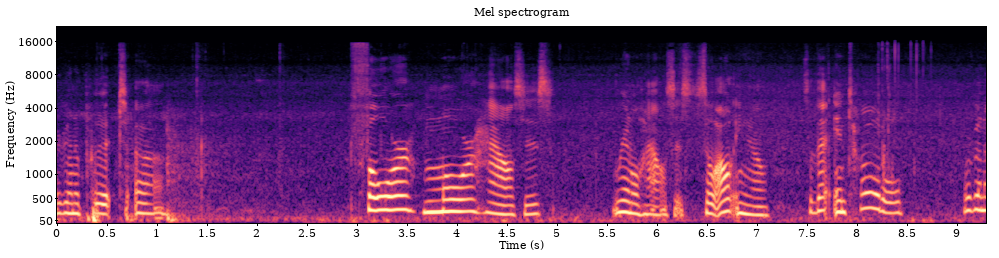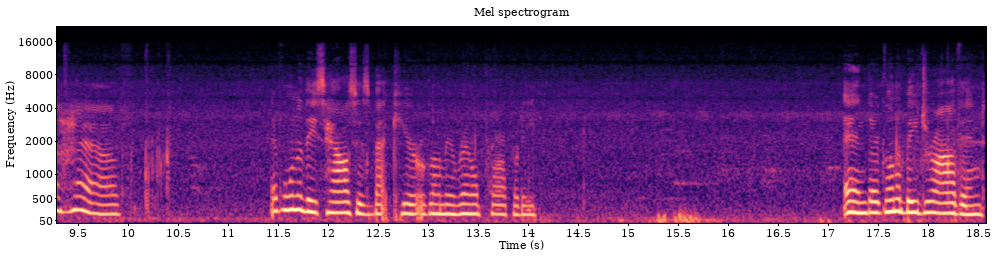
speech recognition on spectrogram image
they're going to put uh, four more houses rental houses. So all you know so that in total we're going to have every one of these houses back here are going to be rental property. And they're going to be driving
